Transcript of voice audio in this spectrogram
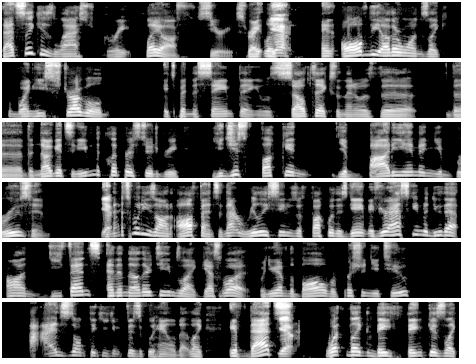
that's like his last great playoff series right like Yeah. and all of the other ones like when he struggled it's been the same thing it was Celtics and then it was the the the Nuggets and even the Clippers to a degree. You just fucking you body him and you bruise him. Yeah. And that's when he's on offense. And that really seems to fuck with his game. If you're asking him to do that on defense, and then the other team's like, guess what? When you have the ball, we're pushing you too. I I just don't think he can physically handle that. Like, if that's Yeah. What like they think is like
